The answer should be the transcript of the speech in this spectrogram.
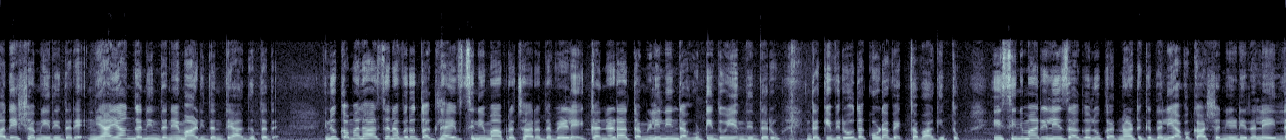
ಆದೇಶ ಮೀರಿದರೆ ನ್ಯಾಯಾಂಗ ನಿಂದನೆ ಮಾಡಿದಂತೆ ಆಗುತ್ತದೆ. ಇನ್ನು ಕಮಲ್ ಹಾಸನ್ ಅವರು ತಗ್ಲೈವ್ ಸಿನಿಮಾ ಪ್ರಚಾರದ ವೇಳೆ ಕನ್ನಡ ತಮಿಳಿನಿಂದ ಹುಟ್ಟಿದ್ದು ಎಂದಿದ್ದರು. ಇದಕ್ಕೆ ವಿರೋಧ ಕೂಡ ವ್ಯಕ್ತವಾಗಿತ್ತು. ಈ ಸಿನಿಮಾ ರಿಲೀಸ್ ಆಗಲು ಕರ್ನಾಟಕದಲ್ಲಿ ಅವಕಾಶ ನೀಡಿರಲೇ ಇಲ್ಲ.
